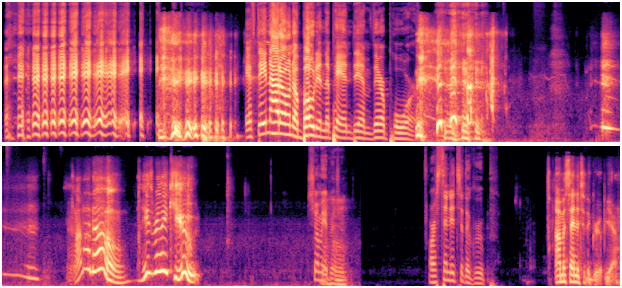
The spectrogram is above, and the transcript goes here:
if they not on a boat in the pandemic, they're poor. I don't know. He's really cute. Show me a picture. Mhm. Or send it to the group. I'm gonna send it to the group. Yeah.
